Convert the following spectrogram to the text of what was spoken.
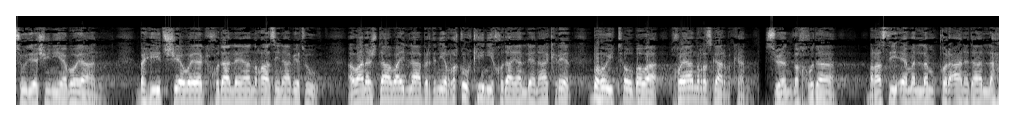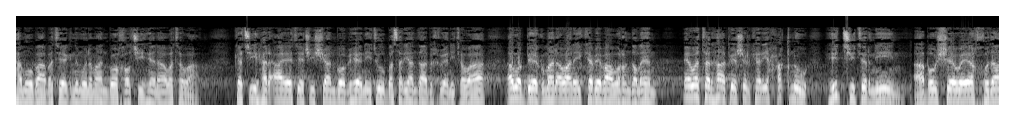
سوودێکی نییە بۆیان بە هیچ شێوەیەک خدا لێیان ڕازی نابێت و ئەوانەش داوای لابردنی ڕق و قینی خدایان لێ ناکرێت بەهۆی تەوبەوە خۆیان ڕزگار بکەن سوێن بە خوددا بەڕاستی ئێمە لەم قورآانەدا لە هەموو بابەتێک نمونەمان بۆ خەڵکی هێناوەتەوە کەچی هەر ئایەتێکیشیان بۆ بهێنیت و بەسەریاندا بخوێنیتەوە ئەوە بێگومان ئەوانەی کە بێ باوەڕن دەڵێن ئێوە تەنها پێشێلکەری حەقن و هیچی تر نین ئابە و شێوەیە خوددا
